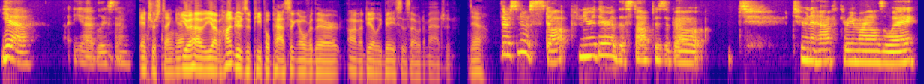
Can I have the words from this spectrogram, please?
Yeah, yeah, I believe so. Interesting. Yeah. You have you have hundreds of people passing over there on a daily basis. I would imagine. yeah. There's no stop near there. The stop is about t- two and a half, three miles away.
